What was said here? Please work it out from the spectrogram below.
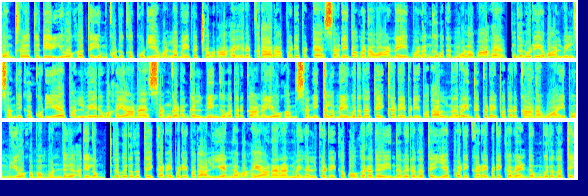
போன்று திடீர் யோகத்தையும் கொடுக்கக்கூடிய வல்லமை பெற்றவராக இருக்கிறார். அப்படிப்பட்ட சனி பகவானை வழங்குவதன் மூலமாக உங்களுடைய வாழ்வில் சந்திக்கக்கூடிய பல்வேறு வகையான சங்கடங்கள் நீங்குவதற்கான யோகம் சனிக்கிழமை விரதத்தை கடைபிடிப்பதால் நிறைந்து கிடைப்பதற்கான வாய்ப்பும் யோகமும் உண்டு. அதிலும் இந்த விரதத்தை கடைபிடிப்பதால் என்ன வகையான நன்மைகள் கிடைக்க போகிறது இந்த விரதத்தை எப்படி கடைபிடிக்க வேண்டும் விரதத்தை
